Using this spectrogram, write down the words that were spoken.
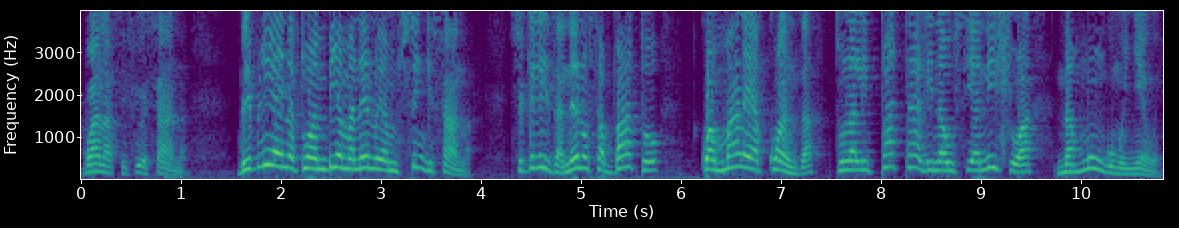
Bwana asifiwe sana. Biblia inatuambia maneno ya msingi sana sikiliza neno sabato kwa mara ya kwanza tunalipata linahusianishwa na mungu mwenyewe.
